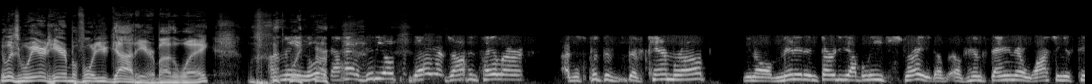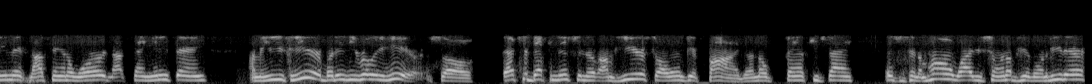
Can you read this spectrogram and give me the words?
It was weird here before you got here, by the way. I mean, we look, were... I had a video today of Jonathan Taylor. I just put the, the camera up you know, a minute and 30, I believe, straight of, of him standing there watching his teammates, not saying a word, not saying anything. I mean, he's here, but is he really here? So that's the definition of I'm here, so I won't get fined. I know fans keep saying, let's just send him home. Why is he showing up if he doesn't want to be there?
